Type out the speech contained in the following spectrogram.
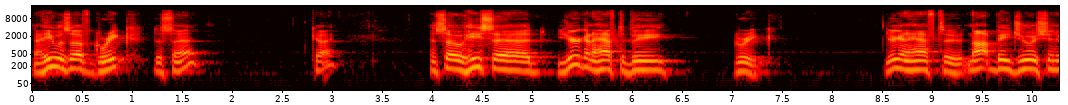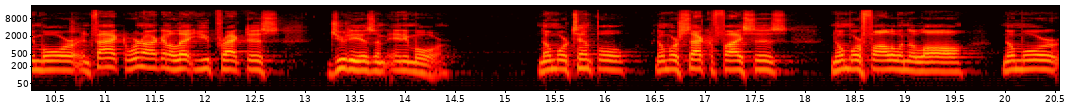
Now, he was of Greek descent, okay? And so he said, You're going to have to be Greek. You're going to have to not be Jewish anymore. In fact, we're not going to let you practice Judaism anymore. No more temple, no more sacrifices, no more following the law, no more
